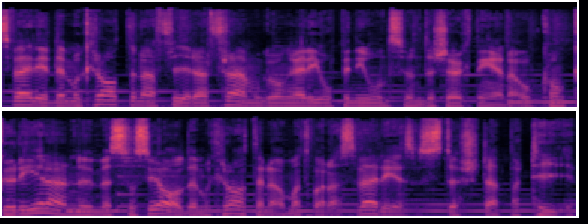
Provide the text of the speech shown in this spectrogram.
Sverigedemokraterna firar framgångar i opinionsundersökningarna och konkurrerar nu med Socialdemokraterna om att vara Sveriges största parti.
